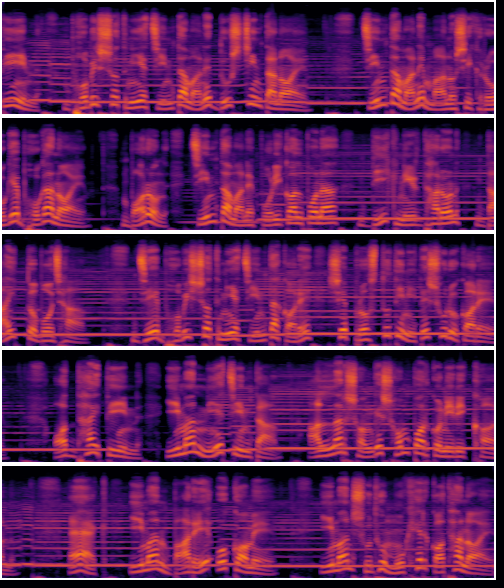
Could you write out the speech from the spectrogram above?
তিন, ভবিষ্যৎ নিয়ে চিন্তা মানে দুশ্চিন্তা নয়। চিন্তা মানে মানসিক রোগে ভোগা নয়। বরং চিন্তা মানে পরিকল্পনা, দিক নির্ধারণ, দায়িত্ব বোঝা। যে ভবিষ্যৎ নিয়ে চিন্তা করে, সে প্রস্তুতি নিতে শুরু করে। অধ্যায় তিন ইমান নিয়ে চিন্তা, আল্লাহর সঙ্গে সম্পর্ক নিরীক্ষণ। এক ইমান বাড়ে ও কমে। ইমান শুধু মুখের কথা নয়।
